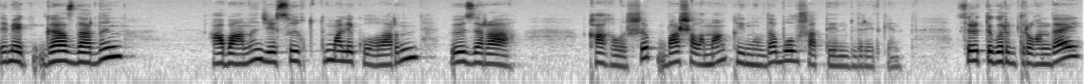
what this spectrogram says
демек газдардын абанын же суюктуктун молекулаларынын өз ара кагылышып башаламан кыймылда болушат дегенди билдирет экен. Сүрөттө көрүнүп тургандай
